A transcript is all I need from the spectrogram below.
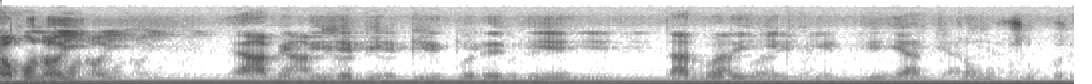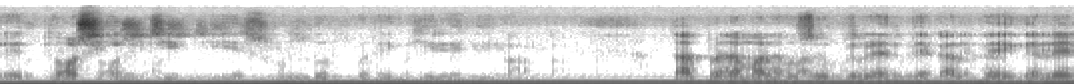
তখন ওই আমি নিজে বিক্রি করে দিয়ে, তারপরে ইট ইট দিয়ে এত উঁচু করে দশ ইঞ্চি দিয়ে সুন্দর করে ঘিরে দিই বাবা তারপরে আমার হুজুর কেবল ইন্তেকাল হয়ে গেলেন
